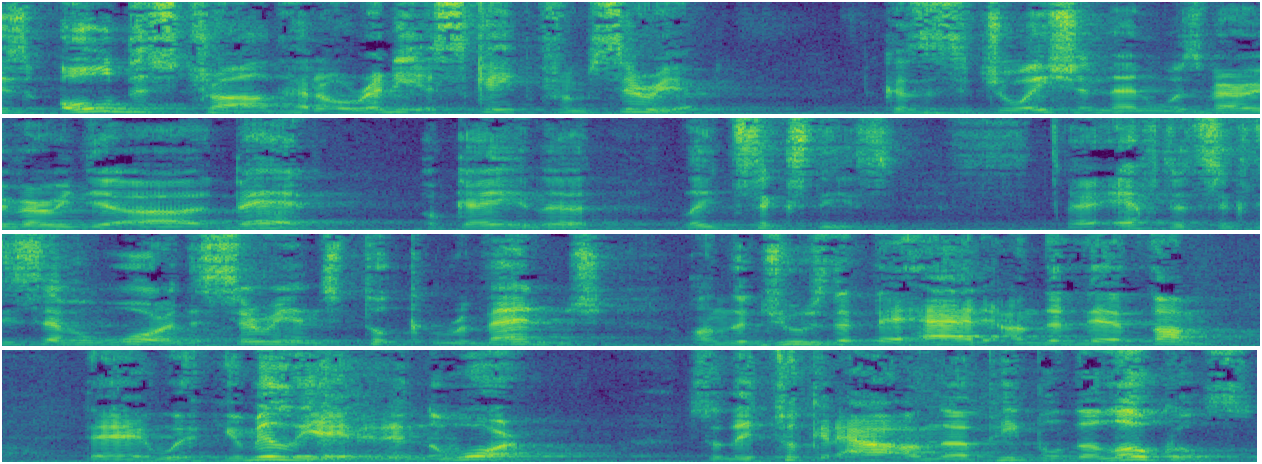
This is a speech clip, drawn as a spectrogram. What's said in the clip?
his oldest child had already escaped from Syria because the situation then was very, very uh, bad. Okay, in the late 60s. Uh, after the 67 war, the Syrians took revenge on the Jews that they had under their thumb. They were humiliated in the war. So they took it out on the people, the locals.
